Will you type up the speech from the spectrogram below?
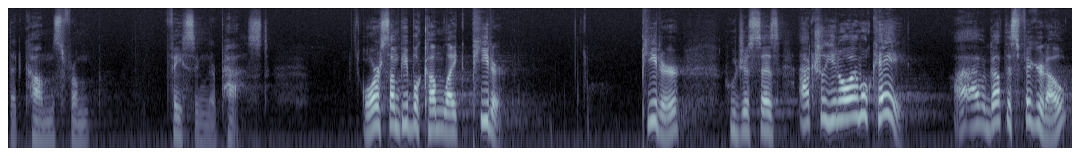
that comes from facing their past. Or some people come like Peter. Peter, who just says, Actually, you know, I'm okay. I've got this figured out.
